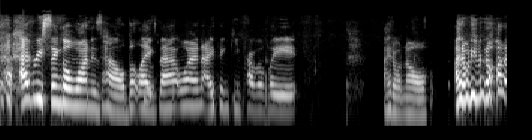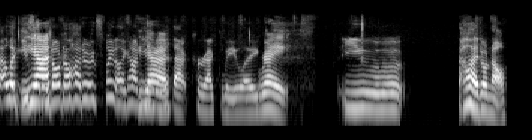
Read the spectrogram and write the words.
every single one is hell, but like that one I think you probably I don't know. I don't even know how to like you said, Yeah. I don't know how to explain it. Like how do you Yeah. word that correctly? Like Right. you oh, I don't know.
